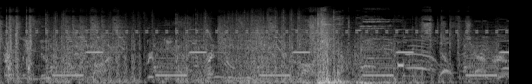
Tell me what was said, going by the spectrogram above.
friendly nuke has launched. Repeat, friendly nuke has launched. Stealth chopper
